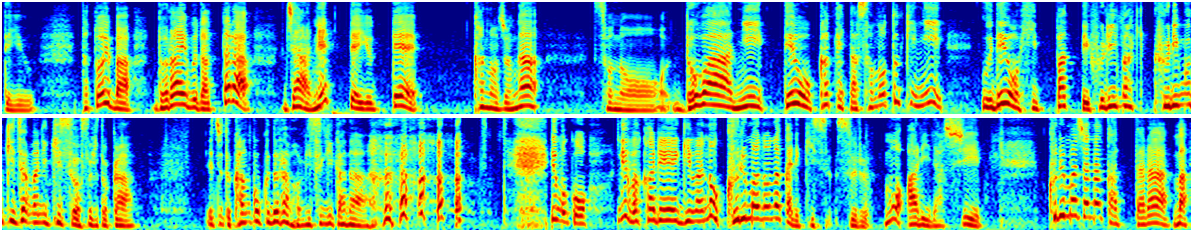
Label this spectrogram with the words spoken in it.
ていう。例えばドライブだったらじゃあねって言って彼女がそのドアに手をかけたその時に腕を引っ張って振りまき振り向きざまにキスをするとか。いやちょっと韓国ドラマ見すぎかな。でもこうね別れ際の車の中でキスするもありだし車じゃなかったら、まあ、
